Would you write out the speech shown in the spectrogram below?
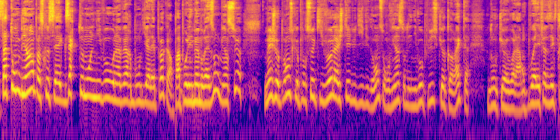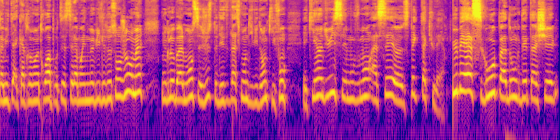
ça tombe bien parce que c'est exactement le niveau où on avait rebondi à l'époque. Alors pas pour les mêmes raisons, bien sûr, mais je pense que pour ceux qui veulent acheter du dividende, on revient sur des niveaux plus que corrects. Donc voilà, on pouvait aller faire des extrémités à 83 pour tester la moyenne mobile des 200 jours, mais globalement, c'est juste des détachements de dividendes qui font et qui induisent ces mouvements assez spectaculaires. UBS Group a donc détaché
